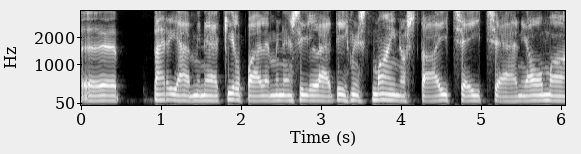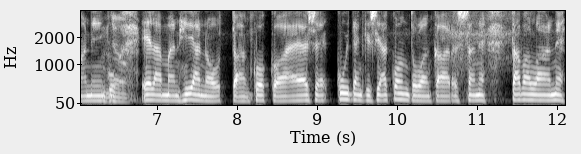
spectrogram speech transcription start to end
ö, pärjääminen ja kilpaileminen sillä, että ihmiset mainostaa itse itseään ja omaa niin kuin elämän hienouttaan koko ajan. Ja se kuitenkin siellä Kontulan kaaressa ne tavallaan ne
